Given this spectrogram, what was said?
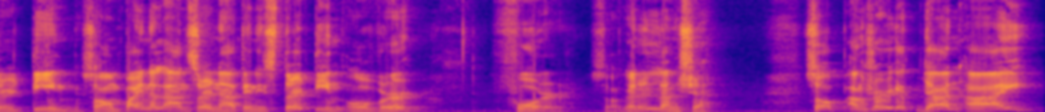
13. So, ang final answer natin is 13 over 4. So, ganun lang siya. So, ang shortcut dyan ay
